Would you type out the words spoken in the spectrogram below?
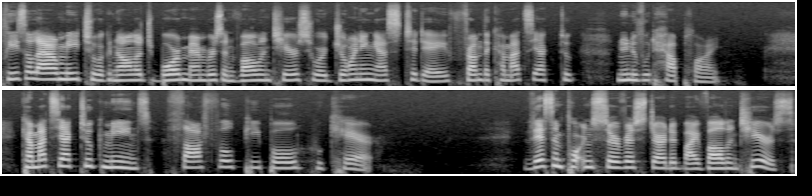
please allow me to acknowledge board members and volunteers who are joining us today from the Kamatsiaqtut Nunavut helpline. Kamatsiaqtut means thoughtful people who care. This important service started by volunteers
